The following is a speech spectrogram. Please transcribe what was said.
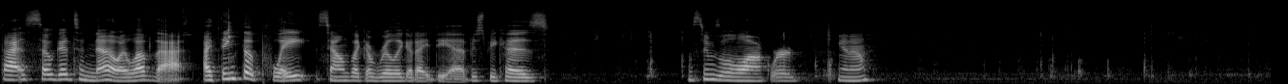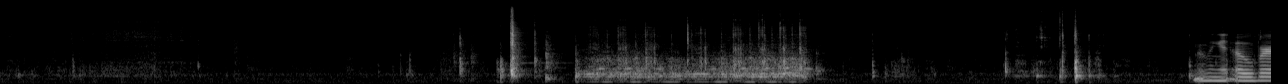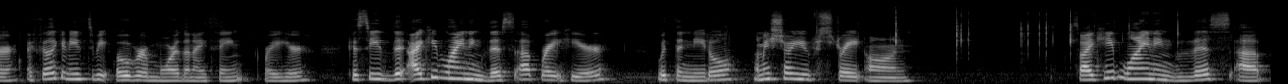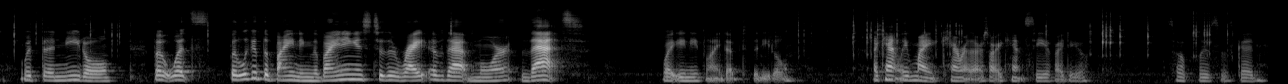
That is so good to know. I love that. I think the plate sounds like a really good idea just because it seems a little awkward, you know? It over. I feel like it needs to be over more than I think right here. Because see, I keep lining this up right here with the needle. Let me show you straight on. So I keep lining this up with the needle, but what's but look at the binding. The binding is to the right of that more. That's what you need lined up to the needle. I can't leave my camera there, so I can't see if I do. So hopefully this is good.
